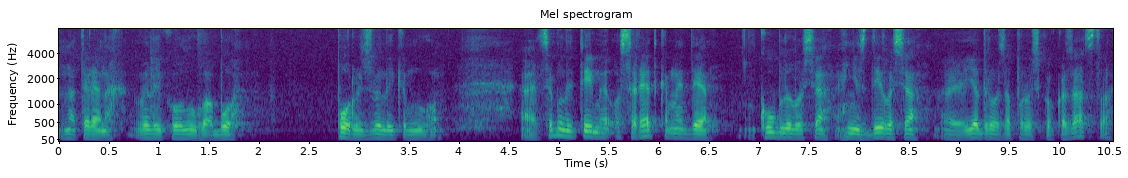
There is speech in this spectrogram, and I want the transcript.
на теренах Великого Лугу або поруч з Великим Лугом, е, це були тими осередками, де кублилося, гніздилося е, ядро запорозького козацтва,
